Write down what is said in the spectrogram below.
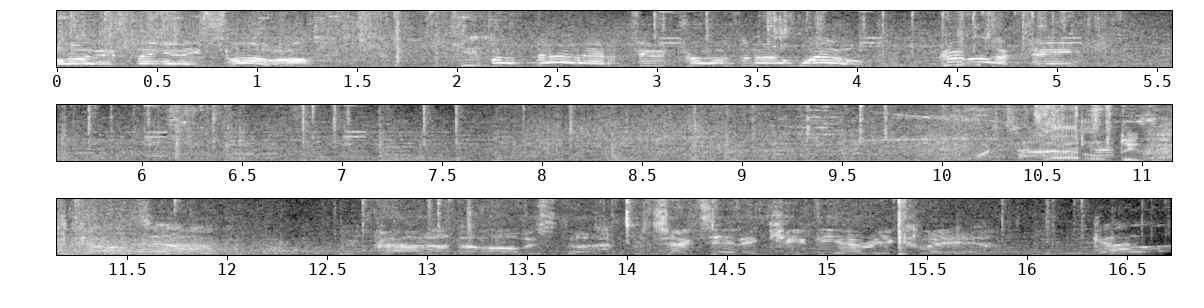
fly this thing any slower? Keep up that attitude, Droz, and I will! Good luck, team! That'll do. We've powered up the harvester. Protect it and keep the area clear. Gotta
